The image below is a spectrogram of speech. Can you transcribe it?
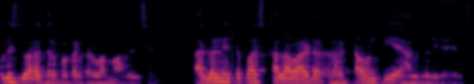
પોલીસ દ્વારા ધરપકડ કરવામાં આવેલ છે. આગળની તપાસ કાલાવાડ ટાઉન પીઆઈ હાલ કરી રહેલ છે.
